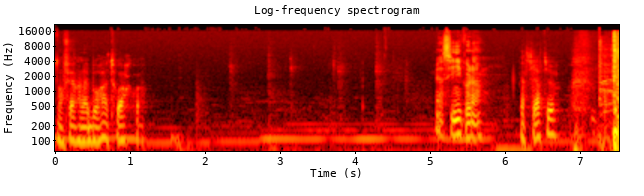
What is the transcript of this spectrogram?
d'en faire un laboratoire. Quoi. Merci Nicolas. Merci Arthur.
